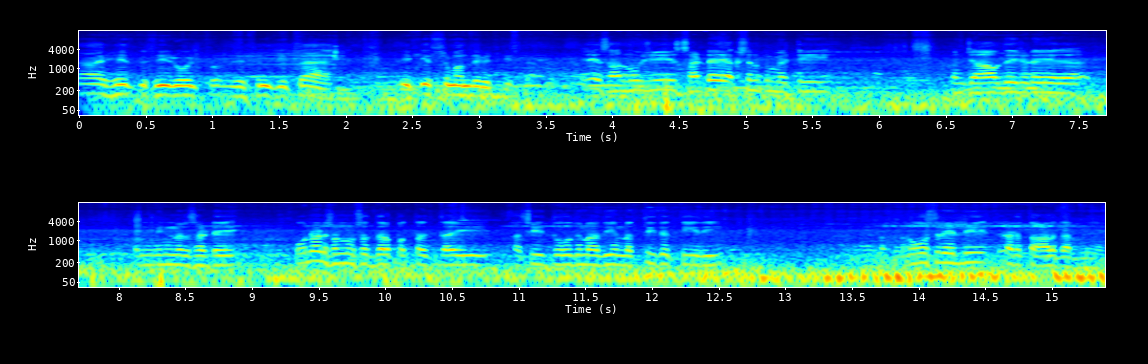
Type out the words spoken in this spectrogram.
ਇਹ ਤੁਸੀਂ ਰੋਜ਼ ਪ੍ਰਦਰਸ਼ਨ ਕੀਤਾ ਹੈ ਇਹ ਕਿਸ ਸੰਬੰਧ ਦੇ ਵਿੱਚ ਕੀਤਾ? ਇਹ ਸਾਨੂੰ ਜੀ ਸਾਡੇ ਐਕਸ਼ਨ ਕਮੇਟੀ ਪੰਜਾਬ ਦੇ ਜਿਹੜੇ ਕਨਵੀਨਰ ਸਾਡੇ ਉਹਨਾਂ ਨੇ ਸਾਨੂੰ ਸੱਦਰ ਪੱਤਰ ਦਿੱਤਾ ਜੀ। ਅਸੀਂ 2 ਦਿਨਾਂ ਦੀ 29 ਤੇ 30 ਦੀ ਰੋਸ ਰੈਲੀ ਹੜਤਾਲ ਕਰਨੀ ਹੈ।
